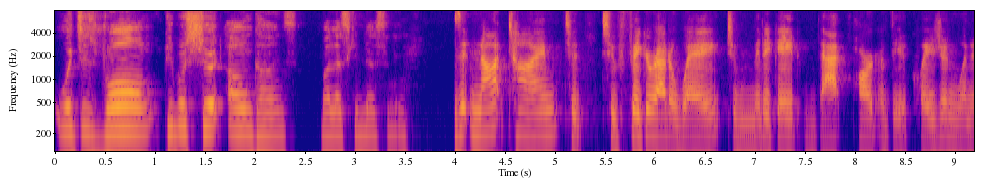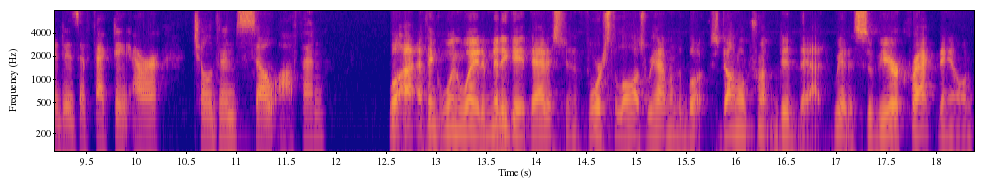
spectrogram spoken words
which is wrong. People should own guns. But let's keep listening. Is it not time to to figure out a way to mitigate that part of the equation when it is affecting our children so often? Well, I think one way to mitigate that is to enforce the laws we have on the books. Donald Trump did that. We had a severe crackdown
